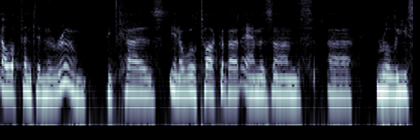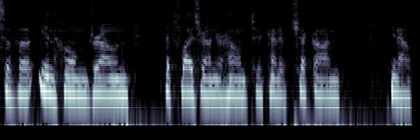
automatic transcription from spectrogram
elephant in the room because you know we'll talk about Amazon's uh, release of a in-home drone that flies around your home to kind of check on, you know,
